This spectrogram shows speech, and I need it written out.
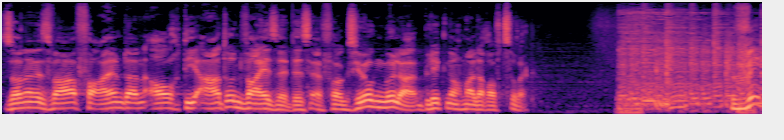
sondern es war vor allem dann auch die Art und Weise des Erfolgs. Jürgen Müller blickt noch mal darauf zurück. Wer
